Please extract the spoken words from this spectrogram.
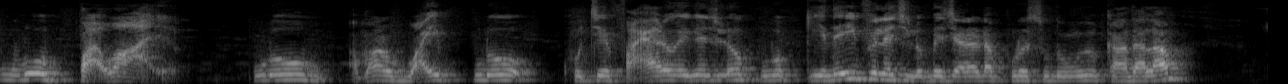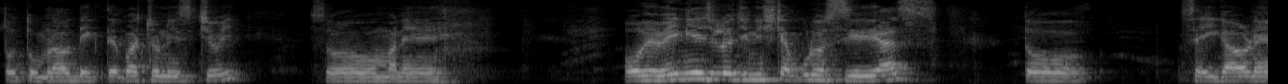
পুরো পাওয়ার, পুরো আমার ওয়াইফ পুরো খুঁজে ফায়ার হয়ে গেছিল, পুরো কেঁদেই ফেলেছিল। বেচারাটা পুরো শুধু শুধু কাঁদালাম। তো তোমরাও দেখতে পাচ্ছ নিশ্চয়ই। সো মানে ও ভেবেই নিয়েছিল জিনিসটা পুরো সিরিয়াস তো সেই কারণে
